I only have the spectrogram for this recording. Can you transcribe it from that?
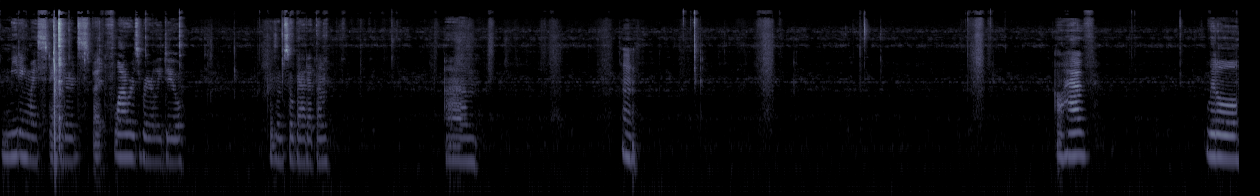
meeting my standards, but flowers rarely do because I'm so bad at them. Um, hmm. Have little,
